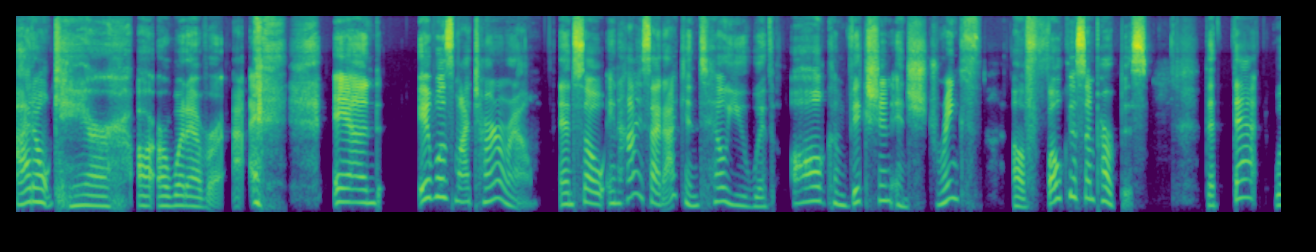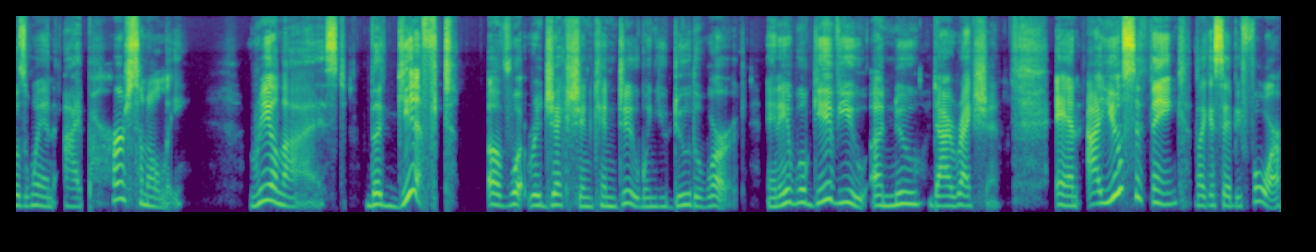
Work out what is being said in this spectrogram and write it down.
I don't care or, or whatever. I, and it was my turnaround. And so, in hindsight, I can tell you with all conviction and strength of focus and purpose that that was when I personally realized the gift of what rejection can do when you do the work and it will give you a new direction. And I used to think, like I said before,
